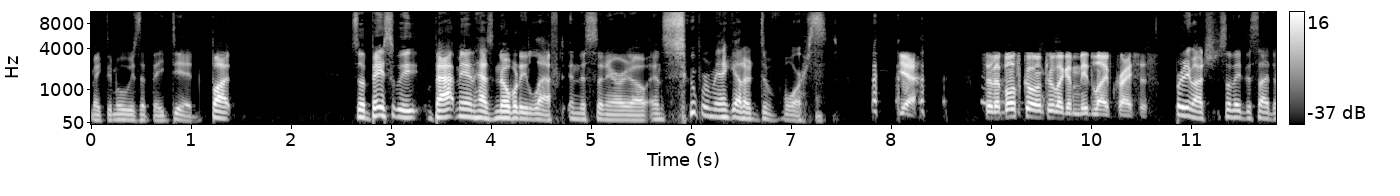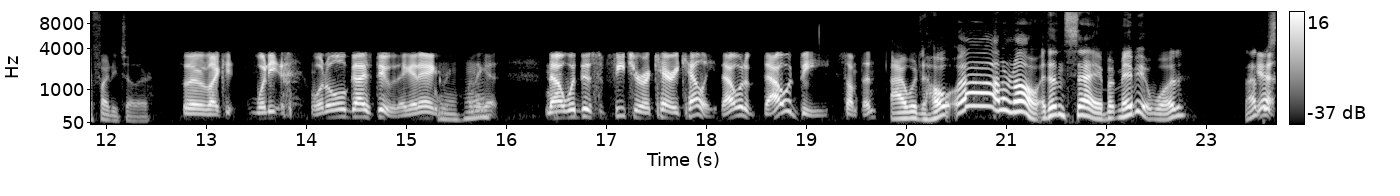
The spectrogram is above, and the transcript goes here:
make the movies that they did. But so basically, Batman has nobody left in this scenario, and Superman got a divorce, Yeah. So they're both going through like a midlife crisis. pretty much. So they decide to fight each other. So they're like, what do you, what do old guys do? They get angry. when They get. Now, would this feature a Carrie Kelly? That would that would be something. I would hope. Well, I don't know. It doesn't say, but maybe it would. That'd Yeah. be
